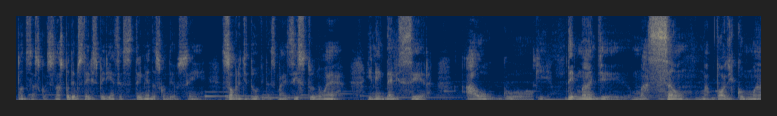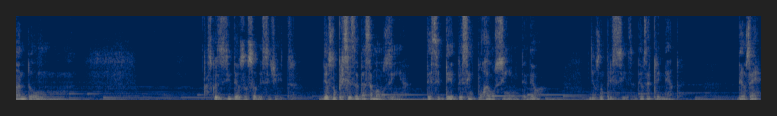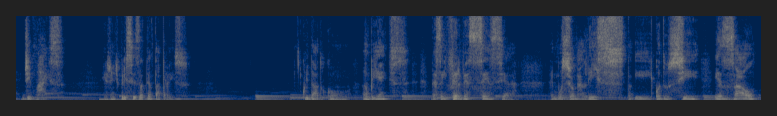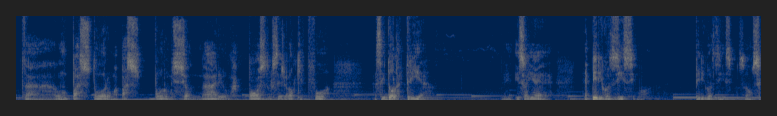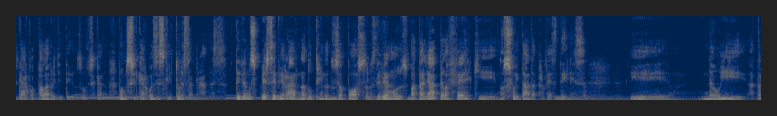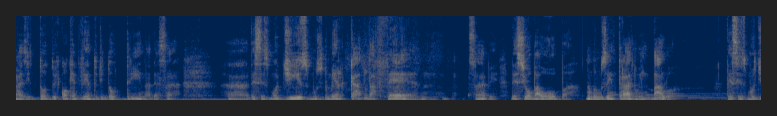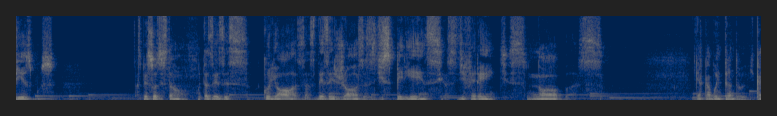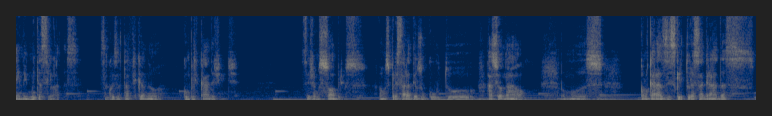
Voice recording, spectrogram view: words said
todas as coisas. Nós podemos ter experiências tremendas com Deus, sem sombra de dúvidas, mas isto não é e nem deve ser algo que demande uma ação, uma voz de comando. Um... As coisas de Deus não são desse jeito. Deus não precisa dessa mãozinha, desse dedo, desse empurrãozinho, entendeu? Deus não precisa, Deus é tremendo. Deus é demais. E a gente precisa atentar para isso. Cuidado com ambientes dessa efervescência emocionalista e quando se exalta um pastor, uma pastora, um missionário, uma apóstolos, seja lá o que for, essa idolatria, isso aí é, é perigosíssimo. Perigosíssimo. Vamos ficar com a palavra de Deus, vamos ficar, vamos ficar com as escrituras sagradas. Devemos perseverar na doutrina dos apóstolos, devemos batalhar pela fé que nos foi dada através deles. E não ir atrás de todo e qualquer vento de doutrina, dessa, uh, desses modismos do mercado da fé, sabe? Desse oba-oba. Não vamos entrar no embalo desses modismos. As pessoas estão muitas vezes curiosas, desejosas de experiências diferentes, novas e acabam entrando e caindo em muitas ciladas. Essa coisa está ficando complicada, gente. Sejamos sóbrios. Vamos prestar a Deus um culto racional. Vamos colocar as escrituras sagradas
